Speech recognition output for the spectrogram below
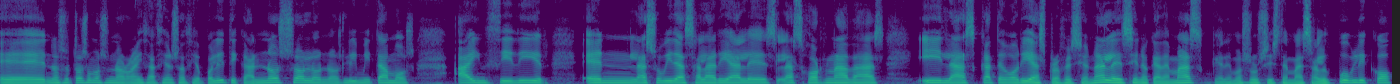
eh, nosotros somos una organización sociopolítica, no solo nos limitamos a incidir en las subidas salariales, las jornadas y las categorías profesionales, sino que además queremos un sistema de salud público,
